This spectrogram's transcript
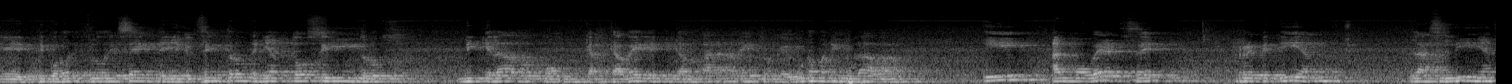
eh, de colores fluorescentes y en el centro tenía dos cilindros niquelados con cascabeles y campanas adentro que uno manipulaba y al moverse repetían las líneas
